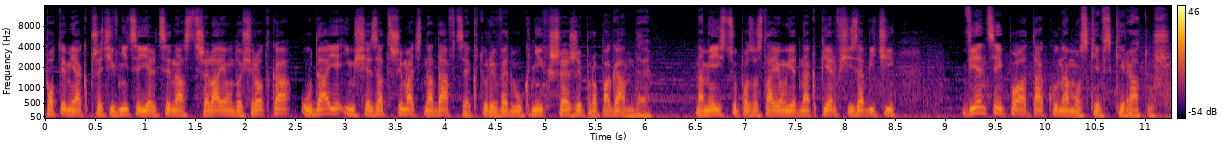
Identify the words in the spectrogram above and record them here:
Po tym jak przeciwnicy Jelcyna strzelają do środka, udaje im się zatrzymać nadawcę, który według nich szerzy propagandę. Na miejscu pozostają jednak pierwsi zabici, więcej po ataku na moskiewski ratusz.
